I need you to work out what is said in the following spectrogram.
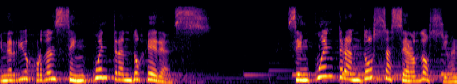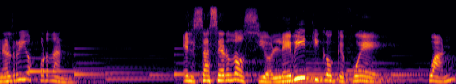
En el río Jordán se encuentran dos eras. Se encuentran dos sacerdocios en el río Jordán el sacerdocio levítico que fue Juan,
